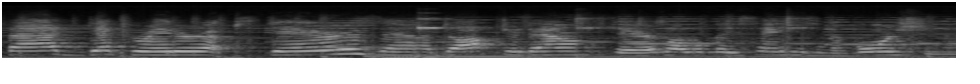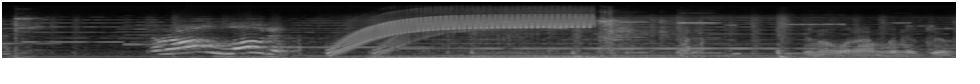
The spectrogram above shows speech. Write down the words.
fag decorator upstairs and a doctor downstairs, although they say he's an abortionist. They're all loaded. You know what I'm gonna do?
